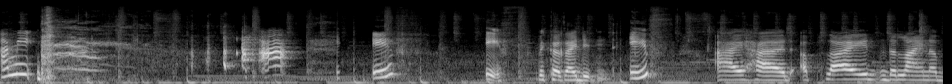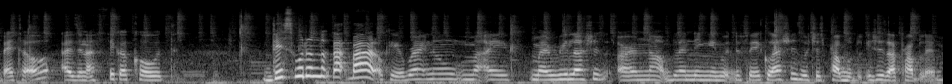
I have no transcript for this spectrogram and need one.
I mean, if, if, because I didn't, if I had applied the liner better, as in a thicker coat this wouldn't look that bad. Okay right now my my real lashes are not blending in with the fake lashes which is probably which is a problem.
